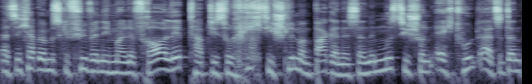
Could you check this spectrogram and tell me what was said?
Also ich habe immer das Gefühl, wenn ich mal eine Frau erlebt habe, die so richtig schlimm am Baggern ist, dann muss die schon echt, also dann,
